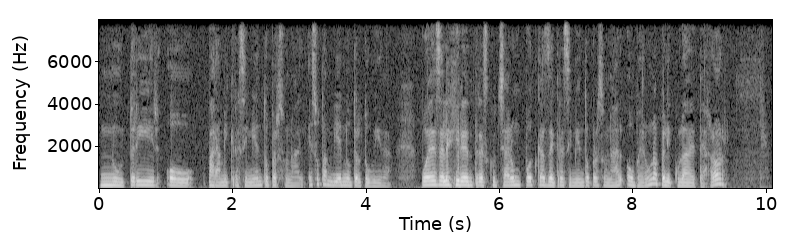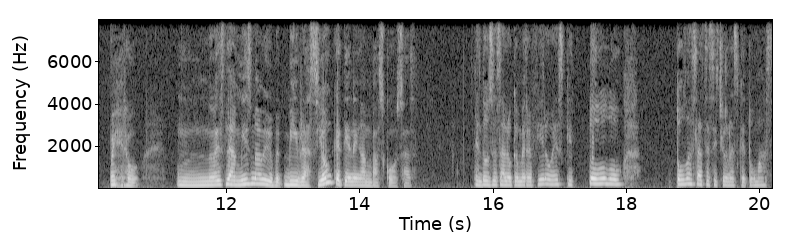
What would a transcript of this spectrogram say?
nutrir o para mi crecimiento personal. Eso también nutre tu vida. Puedes elegir entre escuchar un podcast de crecimiento personal o ver una película de terror. Pero mm, no es la misma vibración que tienen ambas cosas. Entonces a lo que me refiero es que todo todas las decisiones que tomas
